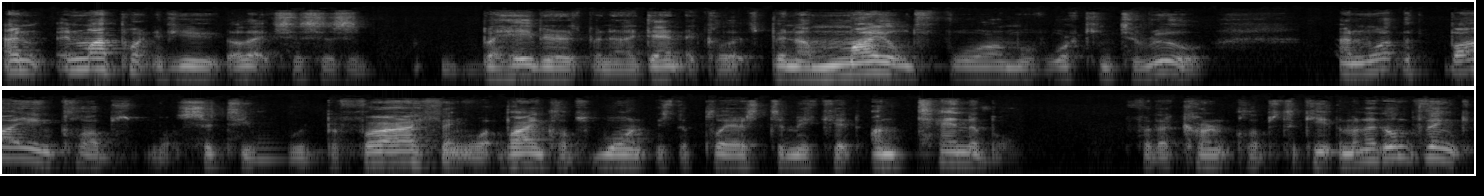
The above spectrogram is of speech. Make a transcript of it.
And in my point of view, Alexis's behaviour has been identical. It's been a mild form of working to rule. And what the buying clubs, what City would prefer, I think, what buying clubs want is the players to make it untenable for their current clubs to keep them. And I don't think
